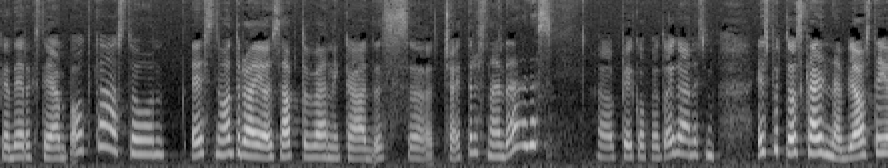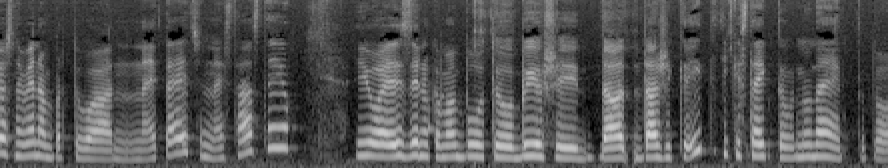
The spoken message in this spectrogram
kad ierakstījām podkāstu. Es noturējos aptuveni kādas uh, četras nedēļas, uh, piekopjot vegānismu. Es par to skaļi nebļaustījos, nevienam par to neteicu nestāstīju. Jo es zinu, ka man būtu bijuši da daži kritiķi, kas teiktu, nu, nē, tu to,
